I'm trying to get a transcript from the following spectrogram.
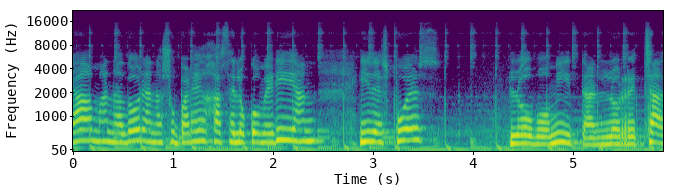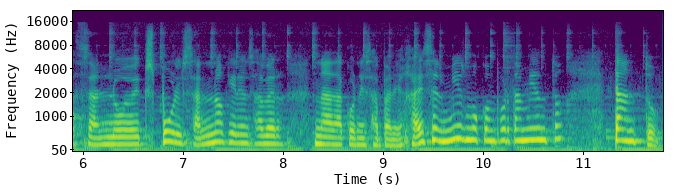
aman, adoran a su pareja, se lo comerían y después lo vomitan, lo rechazan, lo expulsan, no quieren saber nada con esa pareja. Es el mismo comportamiento tanto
